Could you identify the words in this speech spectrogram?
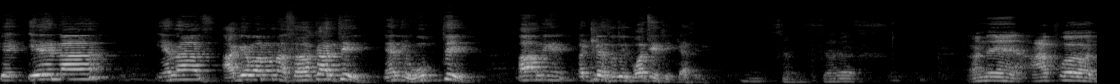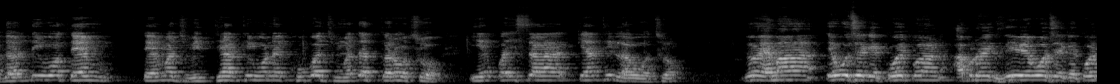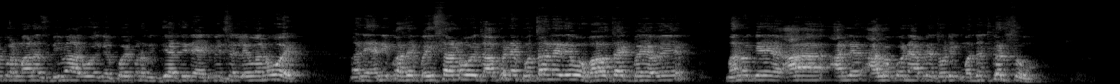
કે એના એના આગેવાનોના સહકારથી, એની હૂંફથી આ અમે એટલે સુધી પહોંચી શક્યા છીએ. સરસ. અને આપ દર્દીઓ તેમ, તેમજ વિદ્યાર્થીઓને ખૂબ જ મદદ કરો છો. એ પૈસા ક્યાંથી લાવો છો? જો એમાં એવું છે કે કોઈ પણ, આપણો એક જીવ એવો છે કે કોઈ પણ માણસ બીમાર હોય કે કોઈ પણ વિદ્યાર્થીને એડમિશન લેવાનું હોય અને એની પાસે પૈસા ન હોય તો આપણને પોતાને જ એવો ભાવ થાય કે ભાઈ હવે માનો કે આ આ લોકોને આપણે થોડીક મદદ કરશું.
